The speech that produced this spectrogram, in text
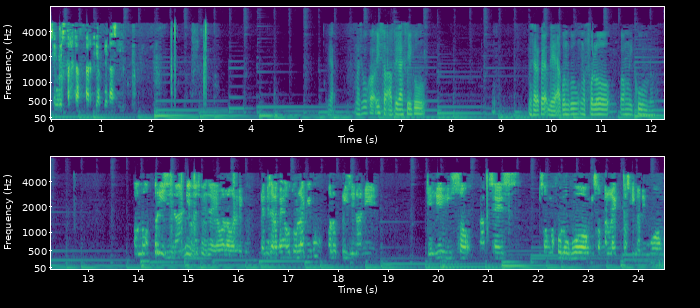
sing wis terdaftar di aplikasi itu. Enggak. Masku kok iso aplikasiku misalnya kayak gaya akunku ngefollow wong iku no. Ono perizinane mas biasa ya awal-awal itu. Dan misalnya kayak auto like itu ono perizinane, dia iso akses, iso nge-follow wong, iso nge-like postingan wong,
